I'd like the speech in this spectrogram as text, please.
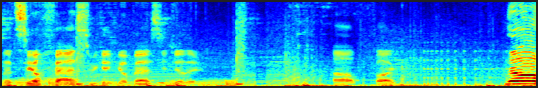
Let's see how fast we can go past each other. Oh, fuck. No!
